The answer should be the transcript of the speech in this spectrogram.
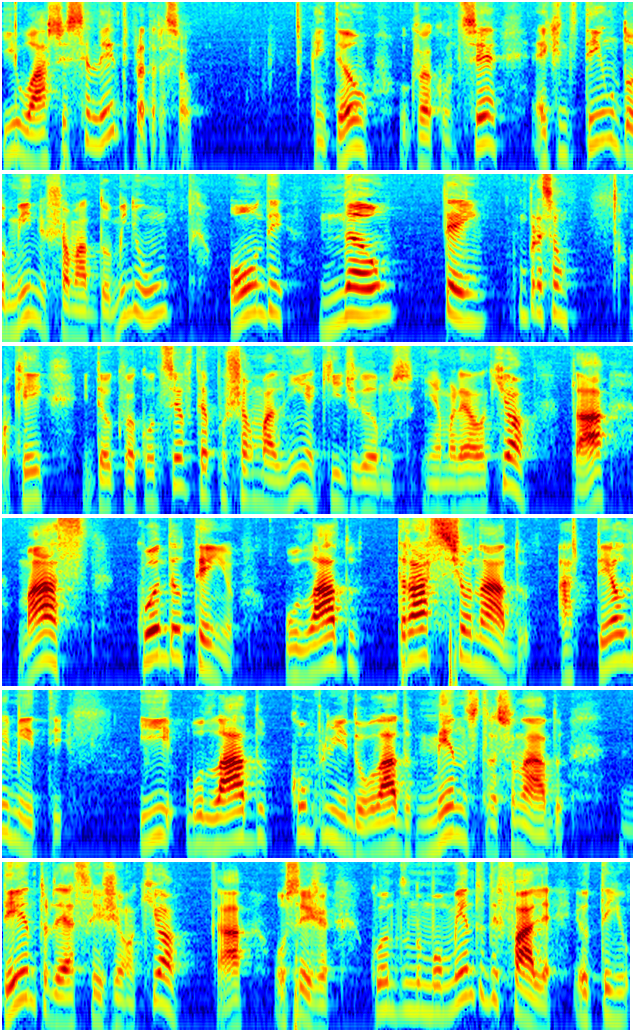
E o aço é excelente para tração. Então, o que vai acontecer é que a gente tem um domínio chamado domínio 1, onde não tem compressão. Ok? Então, o que vai acontecer? Vou até puxar uma linha aqui, digamos, em amarelo aqui, ó, tá? Mas, quando eu tenho o lado tracionado até o limite e o lado comprimido, o lado menos tracionado, dentro dessa região aqui, ó, tá? Ou seja, quando no momento de falha eu tenho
